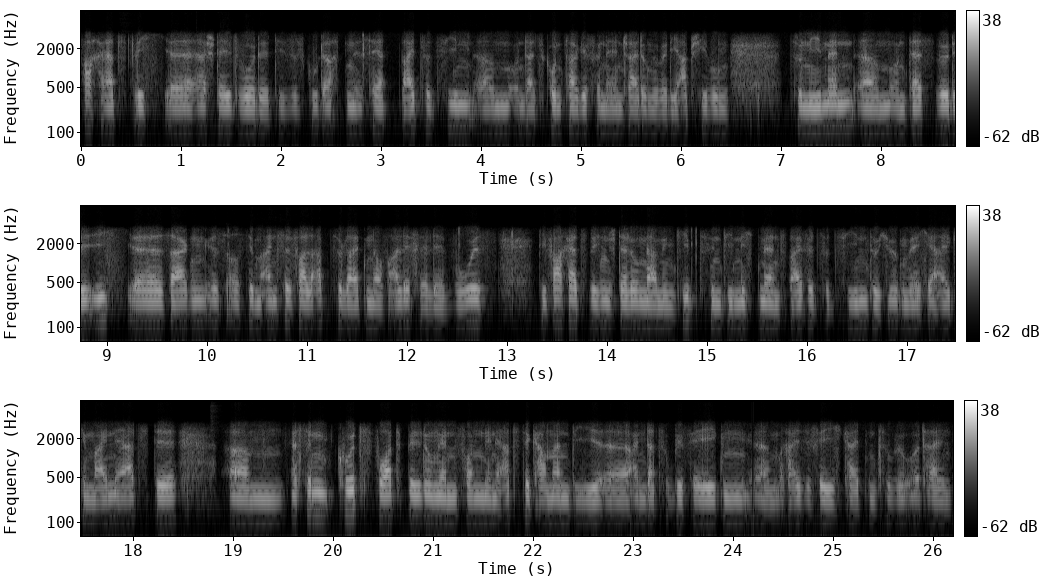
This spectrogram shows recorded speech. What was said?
fachärztlich äh, erstellt wurde. Dieses Gutachten ist herbeizuziehen ähm, und als Grundlage für eine Entscheidung über die Abschiebung zu nehmen. Ähm, und das würde ich äh, sagen, ist aus dem Einzelfall abzuleiten auf alle Fälle. Wo es die fachärztlichen Stellungnahmen gibt, sind die nicht mehr in Zweifel zu ziehen durch irgendwelche Allgemeinärzte. Ähm, es sind Kurzfortbildungen von den Ärztekammern, die äh, einen dazu befähigen, ähm, Reisefähigkeiten zu beurteilen.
